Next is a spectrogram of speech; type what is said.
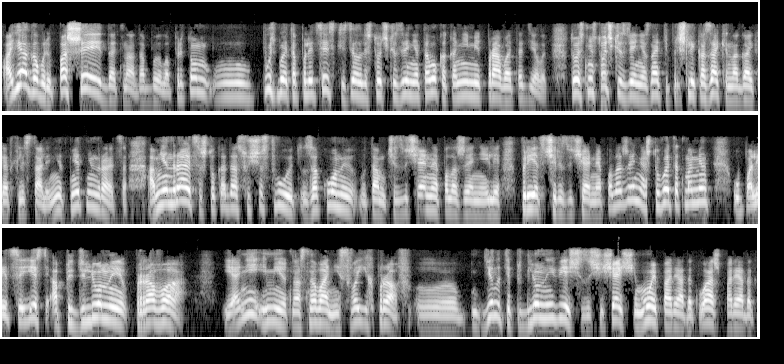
А я говорю, по шее дать надо было. Притом, э, пусть бы это полицейские сделали с точки зрения того, как они имеют право это делать. То есть не с точки зрения, знаете, пришли казаки на гайкой отхлестали. Нет, нет, не нравится. А мне нравится, что когда существуют законы, там, чрезвычайное положение или предчрезвычайное положение, что в этот момент у полиции есть определенные права и они имеют на основании своих прав э, делать определенные вещи, защищающие мой порядок, ваш порядок,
